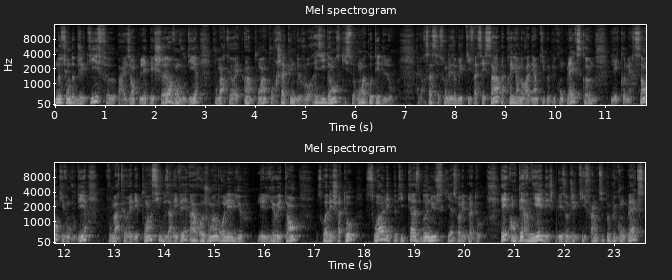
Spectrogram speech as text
Notion d'objectif, euh, par exemple, les pêcheurs vont vous dire vous marquerez un point pour chacune de vos résidences qui seront à côté de l'eau. Alors ça, ce sont des objectifs assez simples. Après, il y en aura des un petit peu plus complexes, comme les commerçants qui vont vous dire vous marquerez des points si vous arrivez à rejoindre les lieux. Les lieux étant soit les châteaux, soit les petites cases bonus qu'il y a sur les plateaux. Et en dernier, des, objectifs un petit peu plus complexes,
